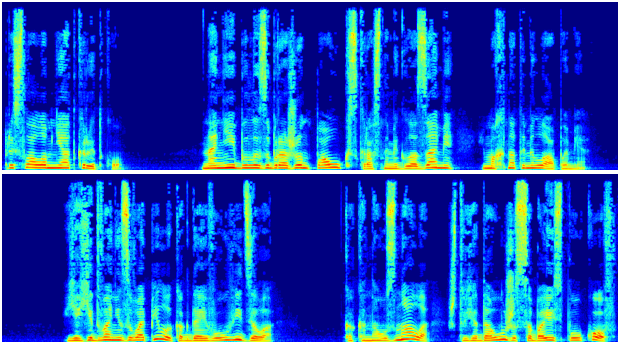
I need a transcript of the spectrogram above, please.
прислала мне открытку. На ней был изображен паук с красными глазами и мохнатыми лапами. Я едва не завопила, когда его увидела, как она узнала, что я до ужаса боюсь пауков?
